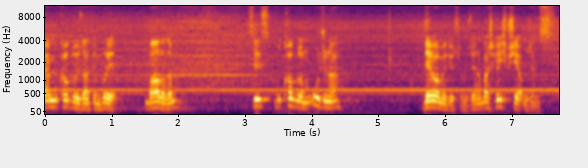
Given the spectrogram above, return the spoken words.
Ben bu kabloyu zaten buraya bağladım. Siz bu kablonun ucuna devam ediyorsunuz. Yani başka hiçbir şey yapmayacaksınız.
